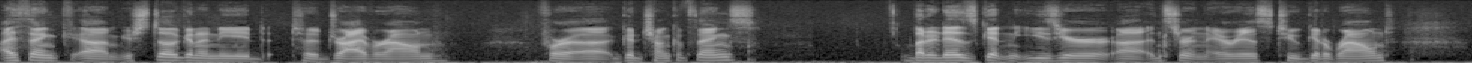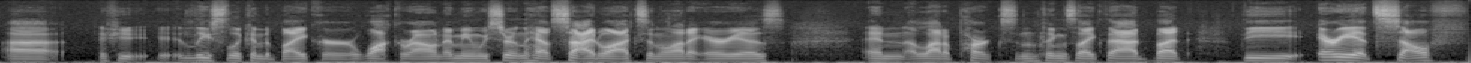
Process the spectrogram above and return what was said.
I think um, you're still going to need to drive around for a good chunk of things but it is getting easier uh, in certain areas to get around uh, if you at least looking to bike or walk around. I mean, we certainly have sidewalks in a lot of areas and a lot of parks and things like that, but the area itself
